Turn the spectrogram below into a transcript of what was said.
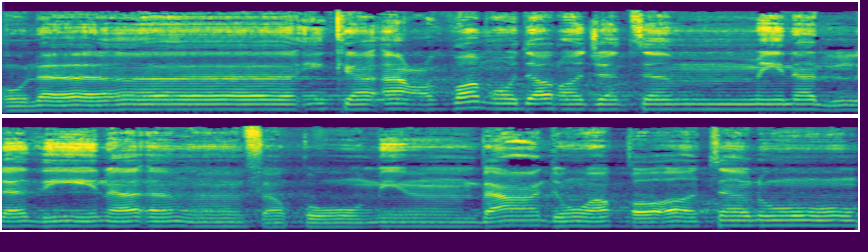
أولئك أعظم درجة من الذين أنفقوا من بعد وقاتلوا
